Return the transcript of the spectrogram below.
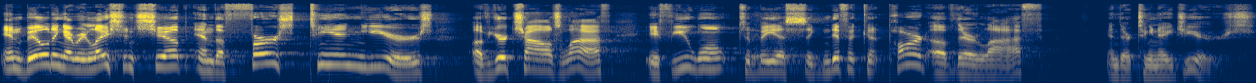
in building a relationship in the first 10 years of your child's life if you want to be a significant part of their life in their teenage years.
